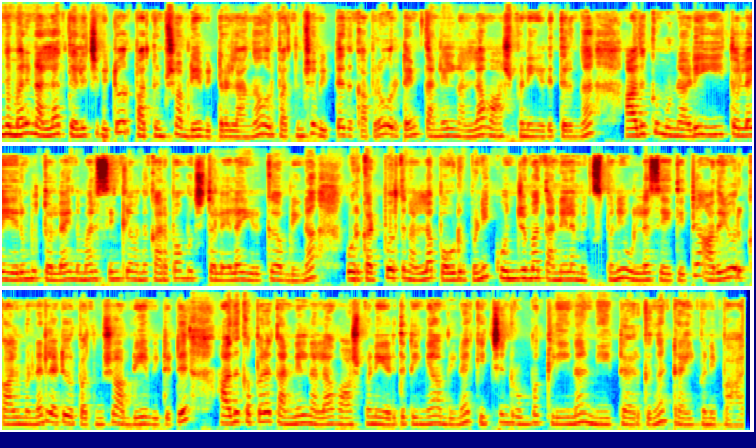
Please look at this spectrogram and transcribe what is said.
இந்த மாதிரி நல்லா தெளித்து விட்டு ஒரு பத்து நிமிஷம் அப்படியே விட்டுறலாங்க. ஒரு பத்து நிமிஷம் விட்டதுக்கப்புறம் ஒரு டைம் தண்ணியில் நல்லா வாஷ் பண்ணி எடுத்துருங்க. அதுக்கு முன்னாடி ஈ தொல்லை எறும்பு தொல்லை இந்த மாதிரி சிங்கில் வந்து கரப்பாம்பூச்சி தொல்லையெல்லாம் இருக்குது அப்படின்னா ஒரு கட்பூரத்தை நல்லா பவுடர் பண்ணி கொஞ்சமாக தண்ணியில் மிக்ஸ் பண்ணி உள்ளே சேர்த்துட்டு அதையும் ஒரு கால் மணி நேரம் இல்லாட்டி ஒரு பத்து நிமிஷம் அப்படியே விட்டுட்டு அதுக்கப்புறம் தண்ணியில் நல்லா வாஷ் பண்ணி எடுத்துட்டீங்க அப்படின்னா கிச்சன் ரொம்ப க்ளீனாக நீட்டாக இருக்குங்க. ட்ரை பண்ணி பாருங்கள்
